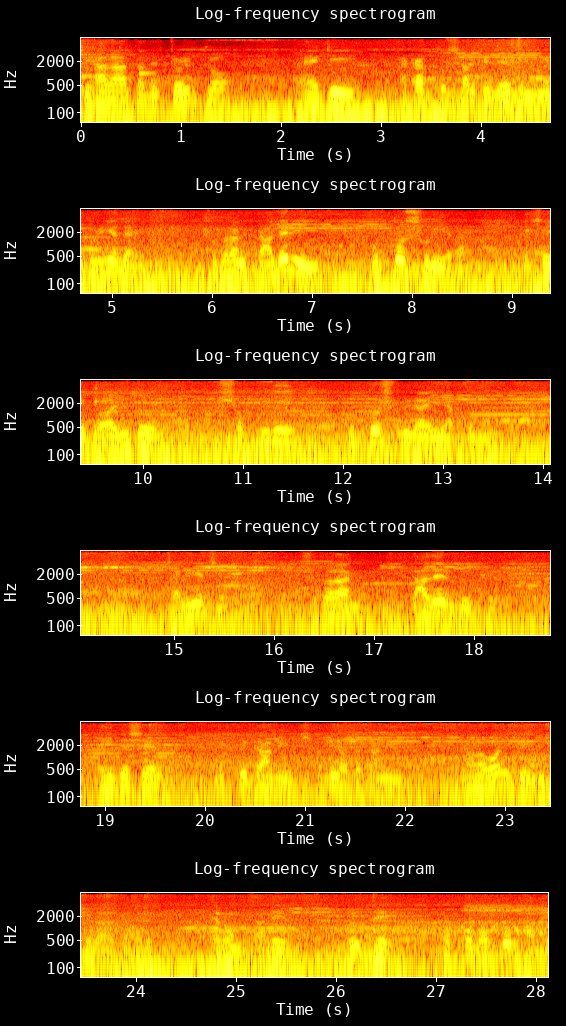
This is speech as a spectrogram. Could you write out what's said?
চেহারা, তাদের চরিত্র, এটি একাত্তর সালকে যেহেতু মনে করিয়ে দেয়, সুতরাং তাদেরই উত্তরসূরিয়েরা সেই পরাজিত শক্তিরই উত্তরসূরিরা এই আক্রমণ চালিয়েছে। সুতরাং তাদের বিরুদ্ধে এই দেশের মুক্তিকামী, স্বাধীনতাকামী জনগণকে রুখে দাঁড়াতে হবে এবং তাদের বিরুদ্ধে ঐক্যবদ্ধভাবে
